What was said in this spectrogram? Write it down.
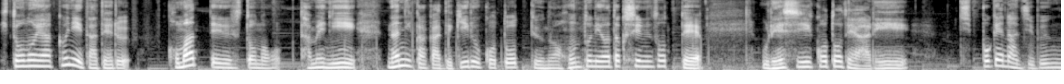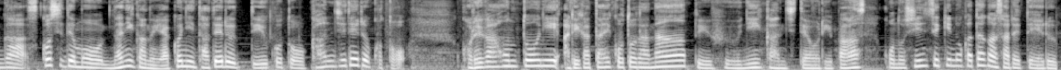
人の役に立てる困っている人のために何かができることっていうのは本当に私にとって嬉しいことでありちっぽけな自分が少しでも何かの役に立てるっていうことを感じれることこれが本当にありがたいことだなというふうに感じております。この親戚の方がされている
